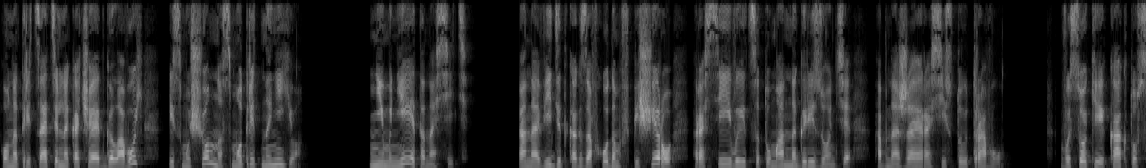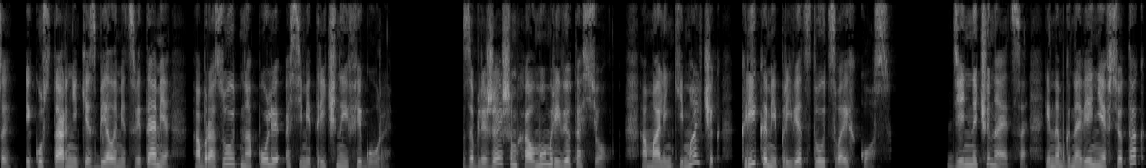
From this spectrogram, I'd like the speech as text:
Он отрицательно качает головой и смущенно смотрит на нее. «Не мне это носить». Она видит, как за входом в пещеру рассеивается туман на горизонте, обнажая росистую траву. Высокие кактусы и кустарники с белыми цветами образуют на поле асимметричные фигуры. За ближайшим холмом ревет осел а маленький мальчик криками приветствует своих коз. День начинается, и на мгновение все так,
